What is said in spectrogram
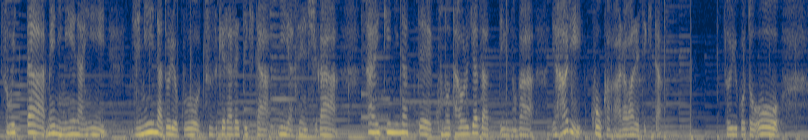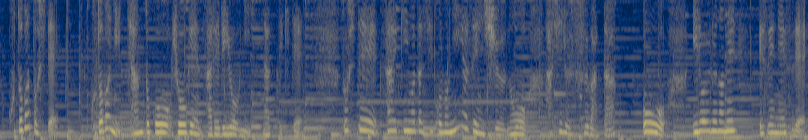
そういった目に見えない地味な努力を続けられてきた新谷選手が最近になってこのタオルギャザーっていうのがやはり効果が現れてきたということを言葉として言葉にちゃんとこう表現されるようになってきてそして最近私この新谷選手の走る姿をいろいろなね SNS で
